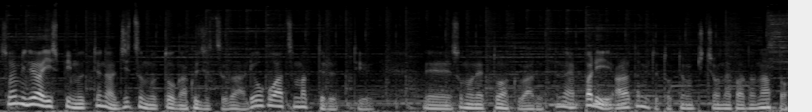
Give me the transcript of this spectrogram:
そういう意味では ISPIM っていうのは実務と学術が両方集まってるっていうでそのネットワークがあるっていうのはやっぱり改めてとっても貴重な場だなと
